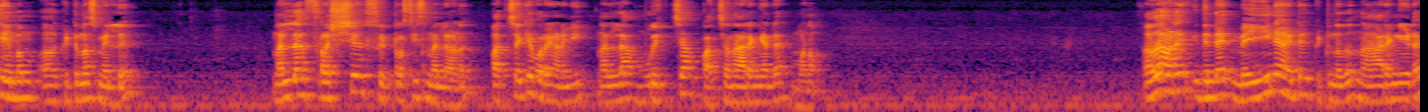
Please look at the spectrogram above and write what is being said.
ചെയ്യുമ്പം കിട്ടുന്ന സ്മെല്ല് നല്ല ഫ്രഷ് സിട്രസി സ്മെല്ലാണ് പച്ചയ്ക്ക് പറയുകയാണെങ്കിൽ നല്ല മുറിച്ച പച്ചനാരങ്ങന്റെ മണം. അതാണ് ഇതിന്റെ മെയിൻ ആയിട്ട് കിട്ടുന്നത് നാരങ്ങയുടെ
